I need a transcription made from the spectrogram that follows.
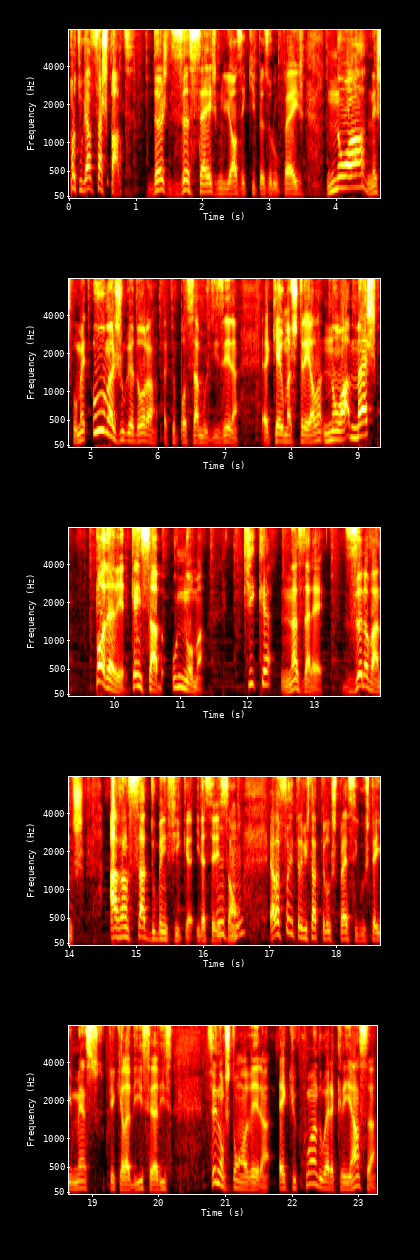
Portugal faz parte das 16 melhores equipas europeias. Não há, neste momento, uma jogadora que possamos dizer eh, que é uma estrela. Não há, mas pode haver, quem sabe, o nome. Kika Nazaré, 19 anos, avançado do Benfica e da seleção. Ela foi entrevistada pelo Expresso e gostei imenso do que, é que ela disse. Ela disse: Vocês não estão a ver, é que quando era criança,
